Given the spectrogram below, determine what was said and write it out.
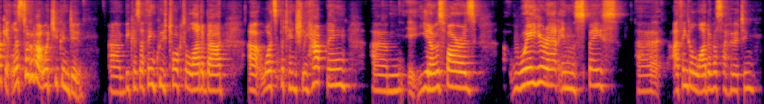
Okay, let's talk about what you can do. Uh, because I think we've talked a lot about uh, what's potentially happening. Um, you know, as far as where you're at in the space, uh, I think a lot of us are hurting.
